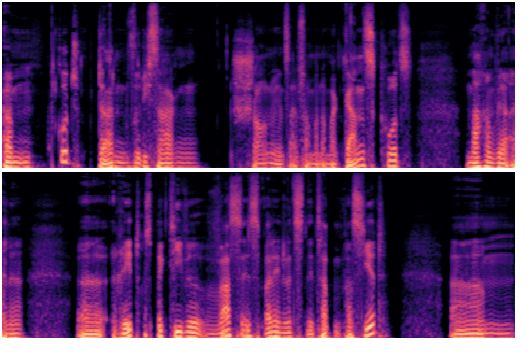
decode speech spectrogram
Ähm, gut, dann würde ich sagen, schauen wir jetzt einfach mal nochmal ganz kurz, machen wir eine äh, Retrospektive, was ist bei den letzten Etappen passiert. Ähm,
